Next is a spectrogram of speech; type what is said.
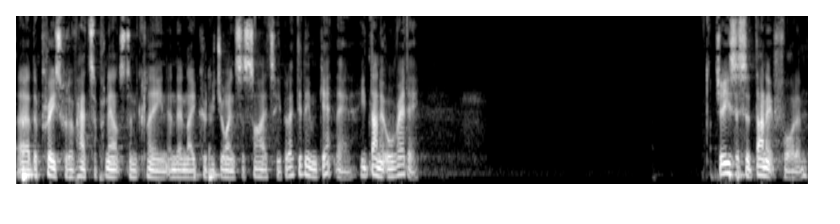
uh, the priest would have had to pronounce them clean, and then they could rejoin society. But they didn't even get there. He'd done it already. Jesus had done it for them.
